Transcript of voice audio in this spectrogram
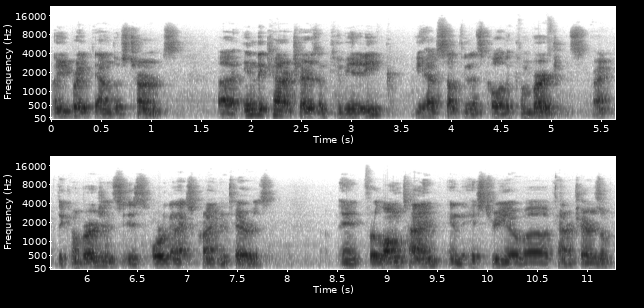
let me break down those terms. Uh, in the counterterrorism community, you have something that's called the convergence, right? The convergence is organized crime and terrorism. And for a long time in the history of uh, counterterrorism,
